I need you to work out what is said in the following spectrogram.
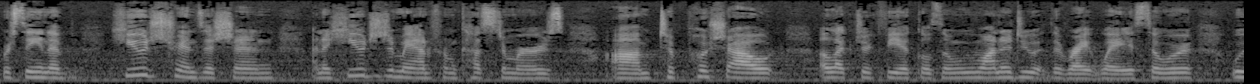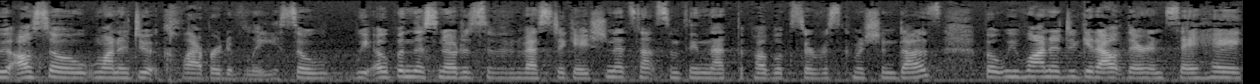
We're seeing a huge transition and a huge demand from customers um, to push out electric vehicles, and we want to do it the right way. So we we also want to do it collaboratively. So we open this notice of investigation. It's not something that the Public Service Commission does, but we wanted to get out there and say, hey,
